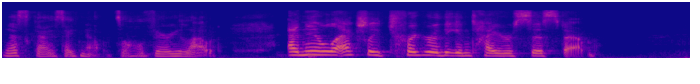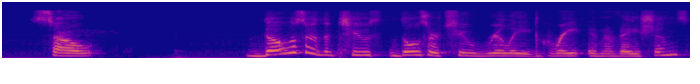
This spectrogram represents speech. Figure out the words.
Yes, guys, I know it's all very loud. And it'll actually trigger the entire system. So those are the two, those are two really great innovations.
